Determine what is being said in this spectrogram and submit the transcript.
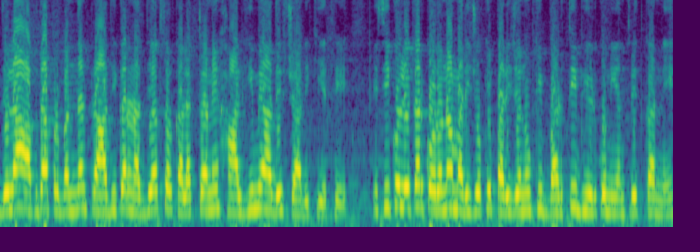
जिला आपदा प्रबंधन प्राधिकरण अध्यक्ष और कलेक्टर ने हाल ही में आदेश जारी किए थे। इसी को लेकर कोरोना मरीजों के परिजनों की बढ़ती भीड़ को नियंत्रित करने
